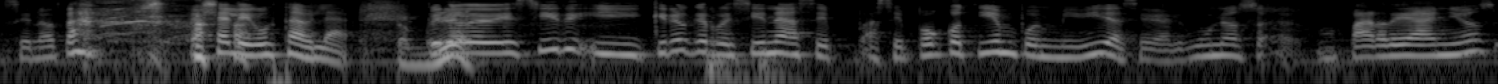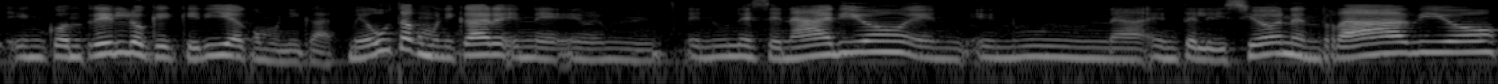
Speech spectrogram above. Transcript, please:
se nota, a ella le gusta hablar, pero de decir, y creo que recién hace, hace poco tiempo en mi vida, hace algunos, un par de años, encontré lo que quería comunicar. Me gusta comunicar en, en- en un escenario, en, en una, en televisión, en radio,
